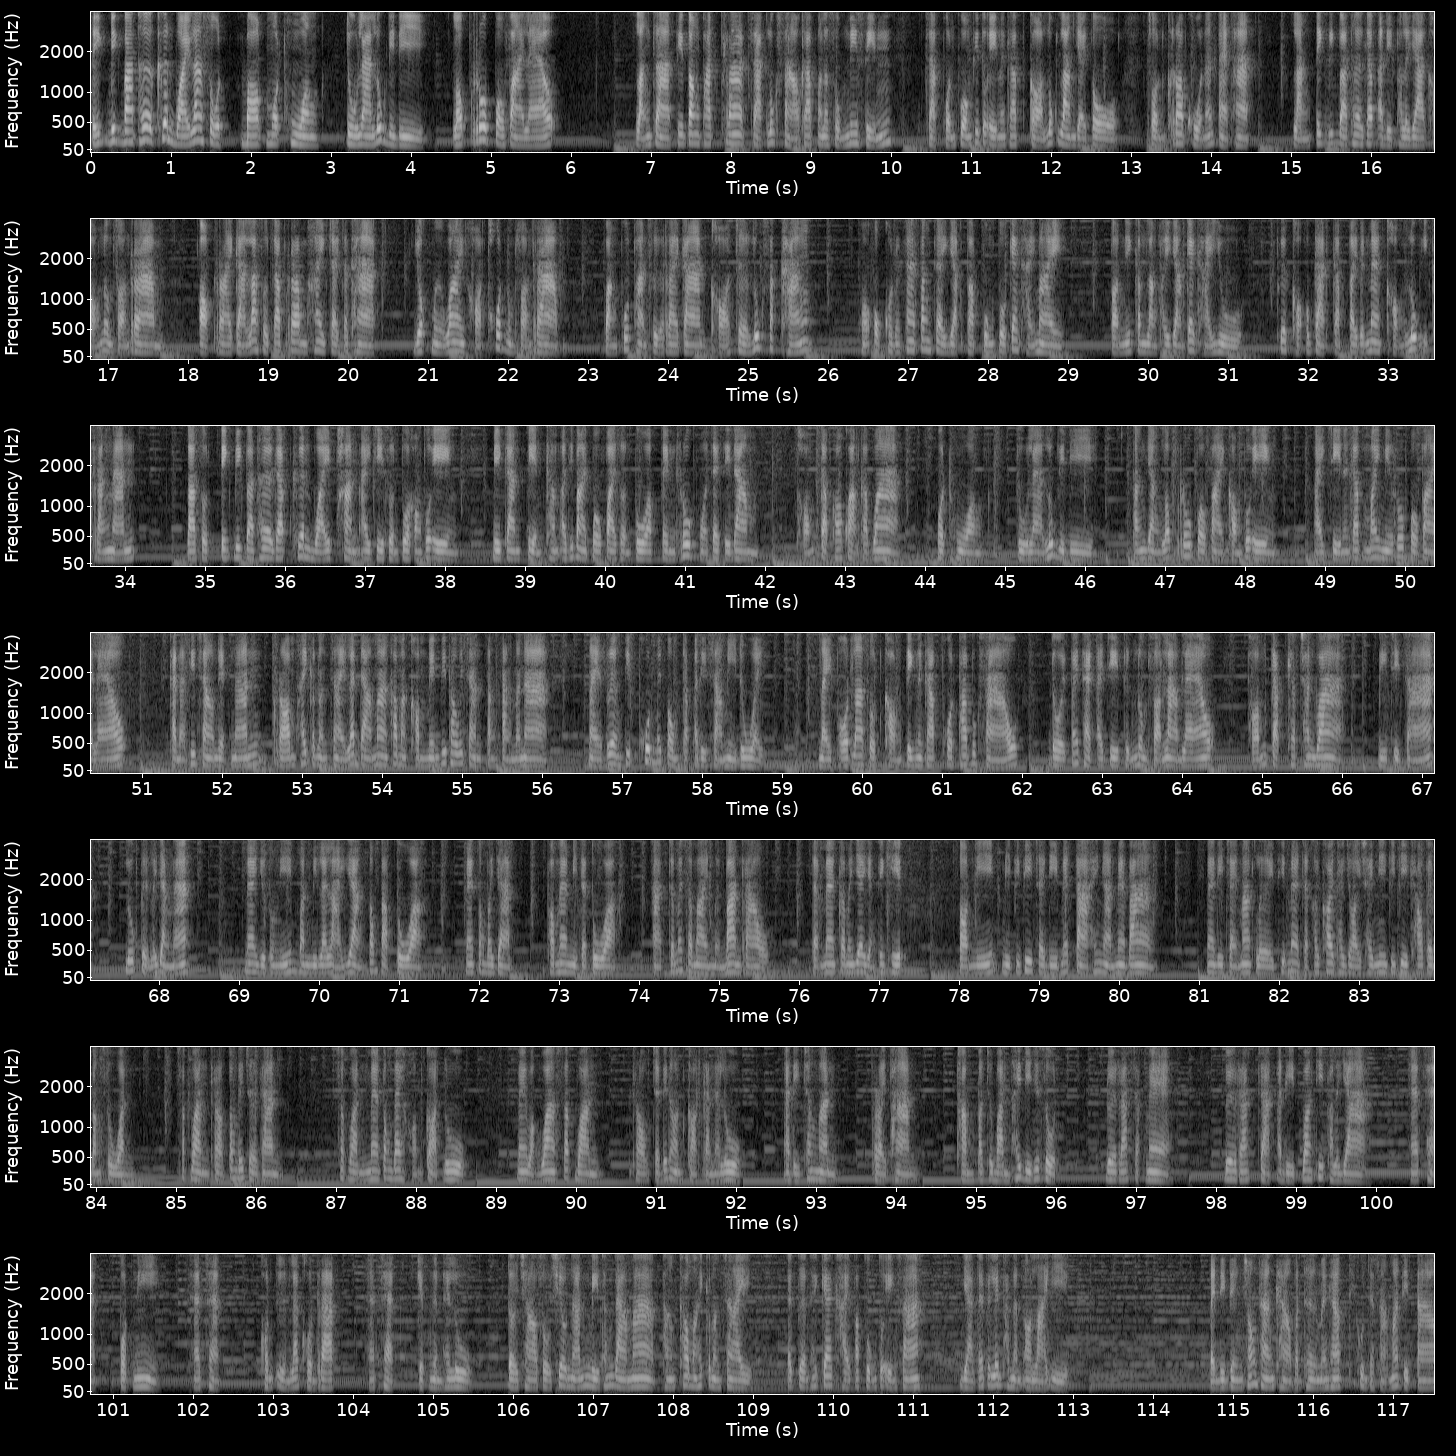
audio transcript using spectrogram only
ติ๊กบิ๊กบาเทอร์เคลื่อนไหวล่าสุด บอกหมดห่วง ดูแลลูกดีๆ ลบรูปโปรไฟล์แล้ว หลังจากที่ต้องพัดพรากจากลูกสาวครับมรสุมหนี้สิน จากผลพวงที่ตัวเองนะครับก่อลุกลามใหญ่โต จนครอบครัวนั้นแตกหัก หลังติ๊กบิ๊กบาเทอร์ครับอดีตภรรยาของหนุ่มสอนราม ออกรายการล่าสุดครับร่ำให้ใจจะขาด ยกมือไหว้ขอโทษหนุ่มสอนราม หวังพูดผ่านสื่อรายการขอเจอลูกสักครั้งหัวอกคนเป็นแม่ตั้งใจอยากปรับปรุงตัวแก้ไขใหม่ ตอนนี้กำลังพยายามแก้ไขอยู่ เพื่อขอโอกาสกลับไปเป็นแม่ของลูกอีกครั้งนั้น ล่าสุดติ๊กบิ๊กบัตเทอร์ครับเคลื่อนไหวผ่าน IG ส่วนตัวของตัวเอง มีการเปลี่ยนคำอธิบายโปรไฟล์ส่วนตัวเป็นรูปหัวใจสีดำพร้อมกับข้อความครับว่า หมดห่วง ดูแลลูกดีๆ ทั้งยังลบรูปโปรไฟล์ของตัวเอง IG นะครับไม่มีรูปโปรไฟล์แล้วขณะที่ชาวเน็ตนั้น พร้อมให้กำลังใจและดราม่าเข้ามาคอมเมนต์วิพากษ์วิจารณ์ต่างๆ นานา ในเรื่องที่พูดไม่ตรงกับอดีตสามีด้วย ในโพสต์ล่าสุดของติ๊กนะครับโพสต์ภาพลูกสาว โดยไม่แท็กไอจีถึงหนุ่มสอนรามแล้ว พร้อมกับแคปชั่นว่าบีจีจ๋าลูกตื่นหรือยังนะ แม่อยู่ตรงนี้มันมีหลาย ๆ อย่างต้องปรับตัว แม่ต้องประหยัด เพราะแม่มีแต่ตัว อาจจะไม่สบายเหมือนบ้านเรา แต่แม่ก็ไม่แย่อย่างที่คิด ตอนนี้มีพี่ ๆ ใจดีเมตตาให้งานแม่บ้าง แม่ดีใจมากเลยที่แม่จะค่อย ๆ ทยอยใช้หนี้พี่ ๆ เขาไปบางส่วน สักวันเราต้องได้เจอกัน สักวันแม่ต้องได้หอมกอดลูก แม่หวังว่าสักวันเราจะได้นอนกอดกันนะลูก อดีตช่างมัน ปล่อยผ่านทำปัจจุบันให้ดีที่สุด ด้วยรักจากแม่ ด้วยรักจากอดีตว่าที่ภรรยาแฮชแท็กปลดหนี้แฮชแท็กคนอื่นและคนรักแฮชแท็กเก็บเงินให้ลูก โดยชาวโซเชียลนั้นมีทั้งดราม่าทั้งเข้ามาให้กำลังใจ และเตือนให้แก้ไขปรับปรุงตัวเองซะ อย่าได้ไปเล่นพนันออนไลน์อีก เป็นอีกหนึ่งช่องทางข่าวบันเทิงนะครับ ที่คุณจะสามารถติดตาม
